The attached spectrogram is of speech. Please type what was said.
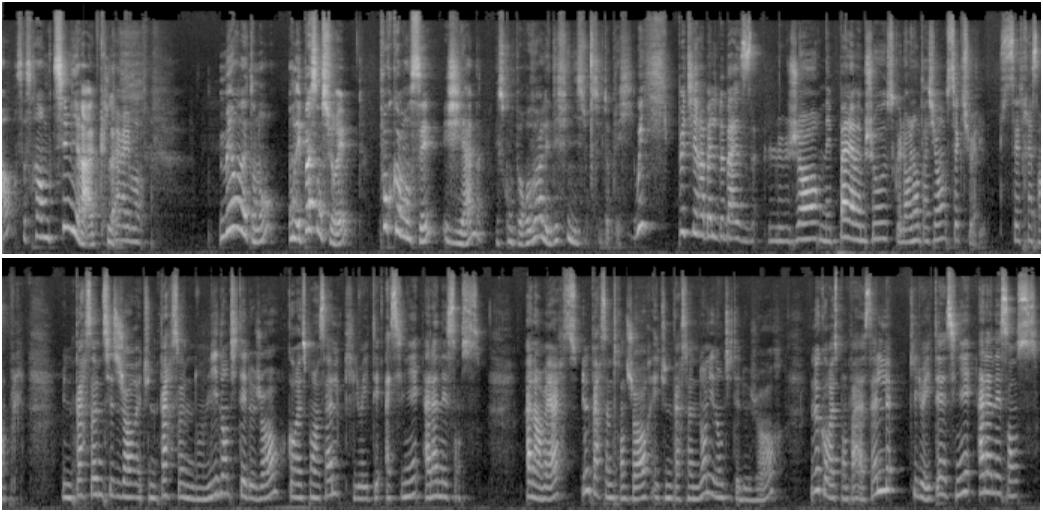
hein, ça sera un petit miracle. Carrément. Mais en attendant, on n'est pas censuré, pour commencer, Jeanne, est-ce qu'on peut revoir les définitions, s'il te plaît? Oui, petit rappel de base. Le genre n'est pas la même chose que l'orientation sexuelle. C'est très simple. Une personne cisgenre est une personne dont l'identité de genre correspond à celle qui lui a été assignée à la naissance. A l'inverse, une personne transgenre est une personne dont l'identité de genre ne correspond pas à celle qui lui a été assignée à la naissance.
